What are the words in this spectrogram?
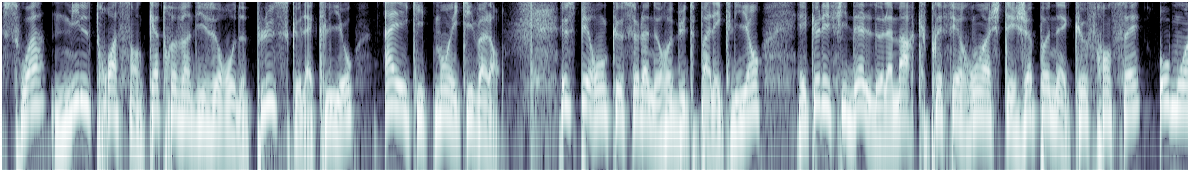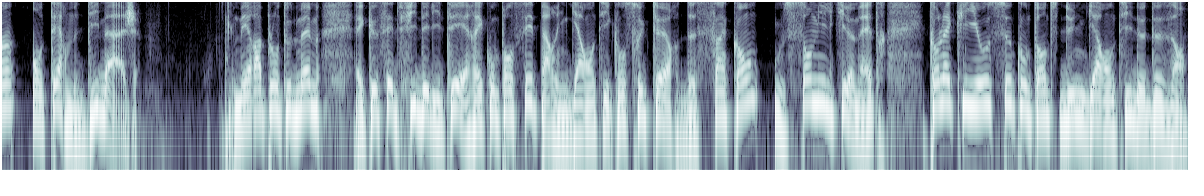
soit 1390 euros de plus que la Clio à équipement équivalent. Espérons que cela ne rebute pas les clients et que les fidèles de la marque préféreront acheter japonais que français, au moins en termes d'image. Mais rappelons tout de même que cette fidélité est récompensée par une garantie constructeur de 5 ans ou 100 000 km, quand la Clio se contente d'une garantie de 2 ans.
